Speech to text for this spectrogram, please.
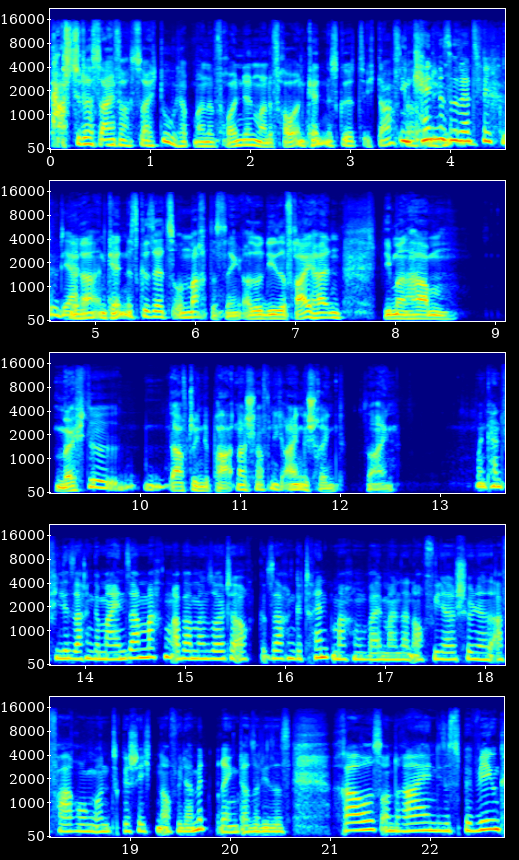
darfst du das einfach? Sag ich, du, ich habe meine Freundin, meine Frau in Kenntnis gesetzt. Ich darf In das. Und Kenntnis ich, gesetzt finde ich gut, ja. ja. in Kenntnis gesetzt und macht das Ding. Also diese Freiheiten, die man haben möchte, darf durch eine Partnerschaft nicht eingeschränkt sein. Man kann viele Sachen gemeinsam machen, aber man sollte auch Sachen getrennt machen, weil man dann auch wieder schöne Erfahrungen und Geschichten auch wieder mitbringt. Also dieses raus und rein, dieses Bewegung.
